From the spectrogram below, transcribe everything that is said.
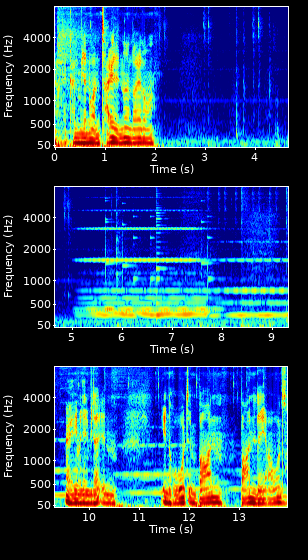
Ach, der kann wieder nur einen Teil, ne? Leider. Ja, nehmen wir den wieder in, in Rot im Bahn, Bahnlayout.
